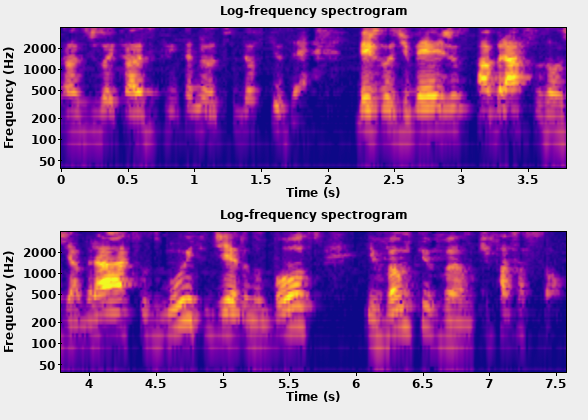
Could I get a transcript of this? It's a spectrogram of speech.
às 18 horas e 30 minutos, se Deus quiser. Beijos de beijos, abraços aos de abraços, muito dinheiro no bolso e vamos que vamos, que faça sol.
